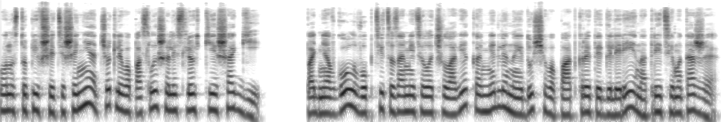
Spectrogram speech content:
В наступившей тишине отчетливо послышались легкие шаги. Подняв голову, птица заметила человека, медленно идущего по открытой галерее на третьем этаже.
